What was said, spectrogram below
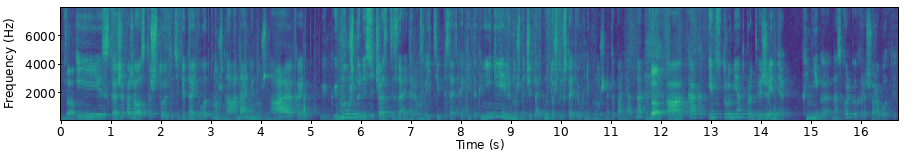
Да. И скажи, пожалуйста, что это тебе дает, нужна она, не нужна, как, нужно ли сейчас дизайнерам идти писать какие-то книги, или нужно читать, ну то, что читать твою книгу нужно, это понятно. Да. А как инструмент продвижения книга, насколько хорошо работает?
